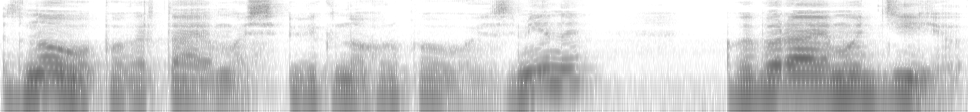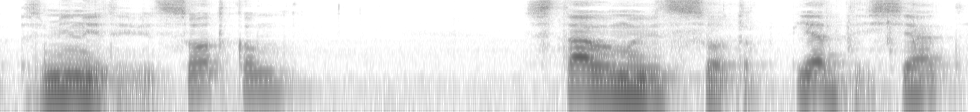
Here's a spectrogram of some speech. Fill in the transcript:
Знову повертаємось в вікно групової зміни. Вибираємо дію Змінити відсотком. Ставимо відсоток 50.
